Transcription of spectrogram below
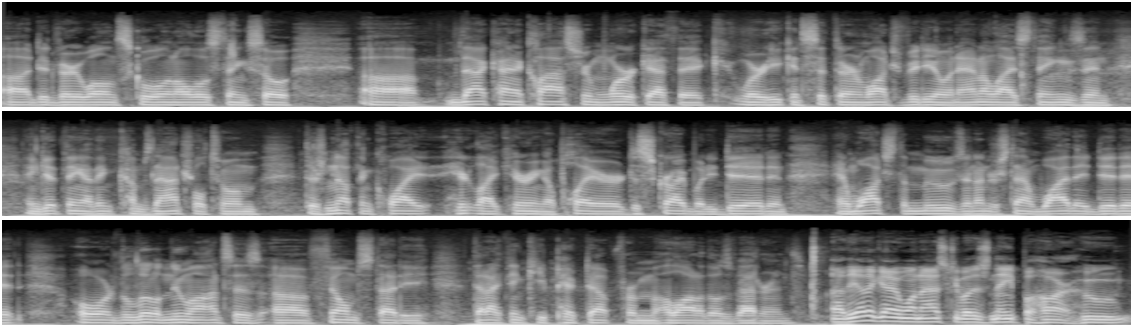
uh, did very well in school and all those things. So uh, that kind of classroom work ethic, where he can sit there and watch video and analyze things and, and get things, I think comes natural to him. There's nothing quite like hearing a player describe what he did and, and watch the moves and understand why they did it, or the little nuances of film study that I think he picked up from a lot of those veterans. Uh, the other guy I want to ask you about is Nate Behar, who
